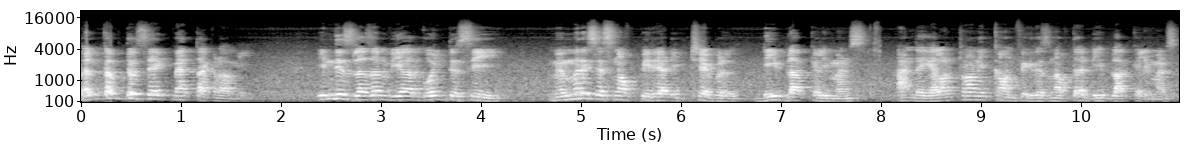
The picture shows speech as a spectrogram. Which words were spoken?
Welcome to Sheik Math Academy. In this lesson we are going to see memorization of periodic table, D block elements and the electronic configuration of the D block elements.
